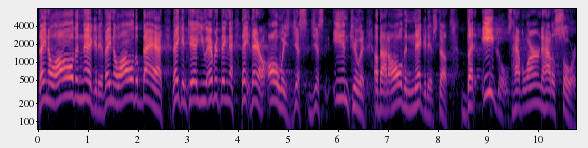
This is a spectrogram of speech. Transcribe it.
They know all the negative. They know all the bad. They can tell you everything that they, they are always just, just into it about all the negative stuff. But eagles have learned how to soar.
